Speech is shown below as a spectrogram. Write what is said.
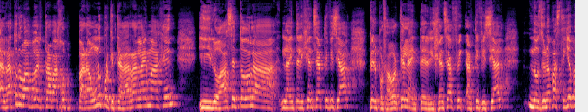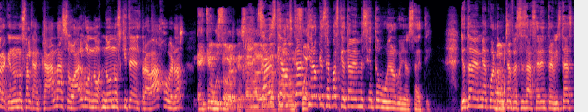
al rato no va a haber trabajo para uno porque te agarran la imagen y lo hace toda la, la inteligencia artificial. Pero por favor, que la inteligencia fi- artificial nos dé una pastilla para que no nos salgan canas o algo, no, no nos quiten el trabajo, ¿verdad? Eh, qué gusto verte, Salma. De ¿Sabes qué, Oscar? Quiero que sepas que yo también me siento muy orgullosa de ti. Yo también me acuerdo Ah. muchas veces hacer entrevistas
